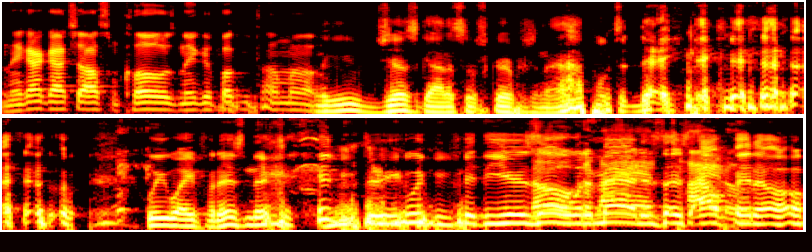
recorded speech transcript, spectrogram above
Nigga, I got y'all some clothes, nigga. Fuck you talking about? Nigga, you just got a subscription to Apple today. we wait for this nigga. We be 50 years No, old with a Madness this outfit on.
